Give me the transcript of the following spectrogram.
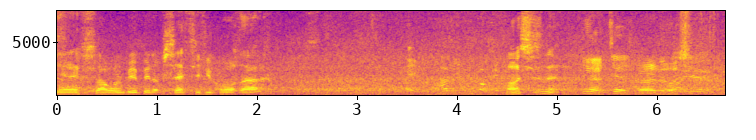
Yes, I wouldn't be a bit upset if you bought that. Nice, isn't it? Yeah, it is. Very nice.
